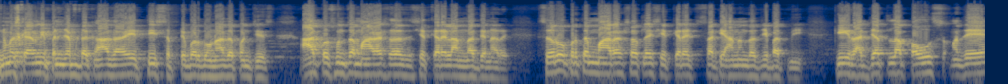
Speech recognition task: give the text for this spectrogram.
नमस्कार मी पंजाब डक. आज आहे तीस सप्टेंबर दोन हजार पंचवीस. आजपासूनचा महाराष्ट्राच्या शेतकऱ्याला अंदाज देणार आहे. सर्वप्रथम महाराष्ट्रातल्या शेतकऱ्यासाठी आनंदाची बातमी की राज्यातला पाऊस म्हणजे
